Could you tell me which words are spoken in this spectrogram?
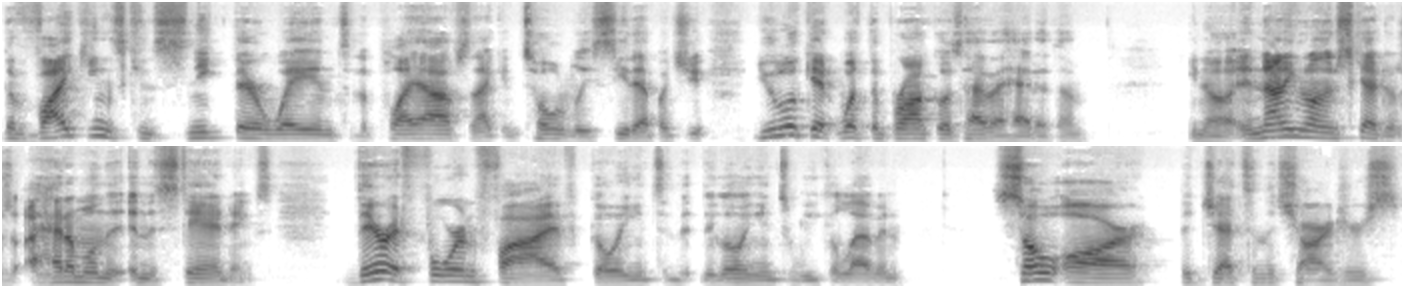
the Vikings can sneak their way into the playoffs, and I can totally see that. But you you look at what the Broncos have ahead of them, you know, and not even on their schedules. I had them on the in the standings. They're at four and five going into the, going into week eleven. So are the Jets and the Chargers.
